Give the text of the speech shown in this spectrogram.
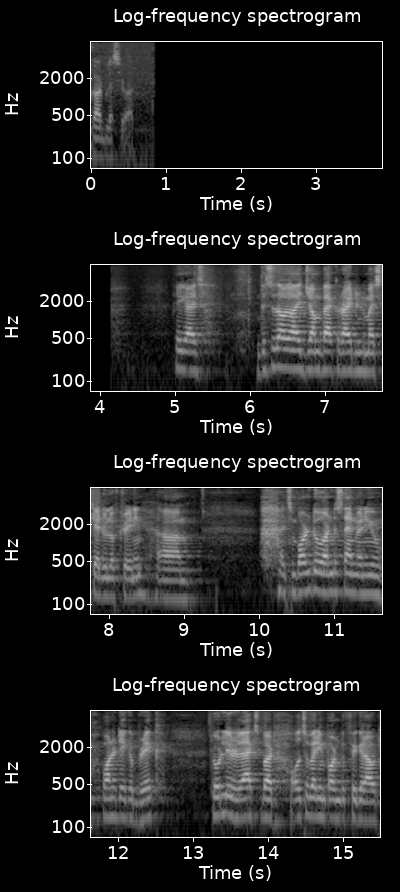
God bless you all. Hey guys, this is how I jump back right into my schedule of training. Um, it's important to understand when you want to take a break, totally relax, but also very important to figure out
